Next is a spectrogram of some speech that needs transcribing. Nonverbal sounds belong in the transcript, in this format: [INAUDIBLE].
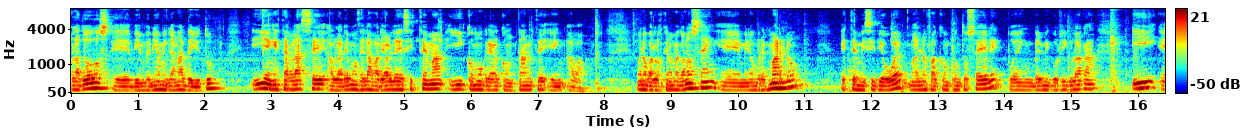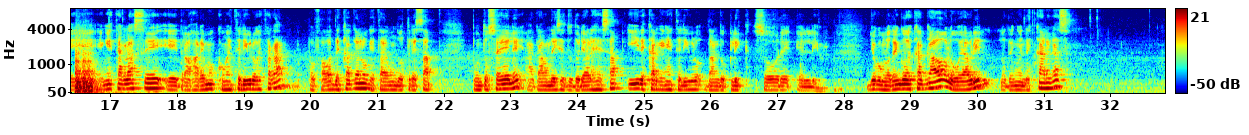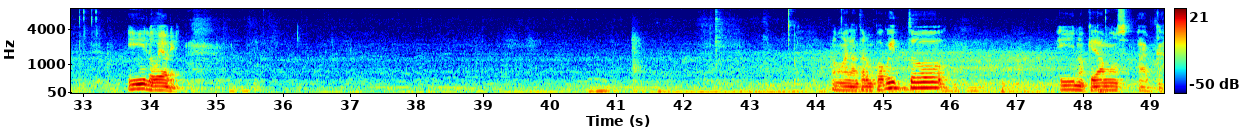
Hola a todos, eh, bienvenido a mi canal de YouTube. Y en esta clase hablaremos de las variables de sistema y cómo crear constante en ABAP. Bueno, para los que no me conocen, eh, mi nombre es Marlon, este es mi sitio web, marlonfalcon.cl, pueden ver mi currículo acá. Y eh, en esta clase trabajaremos con este libro que está acá, por favor descárganlo que está en 123app.cl, acá donde dice tutoriales de SAP y descarguen este libro dando clic sobre el libro. Yo como lo tengo descargado, lo voy a abrir, lo tengo en descargas y lo voy a abrir. Vamos a adelantar un poquito y nos quedamos acá.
